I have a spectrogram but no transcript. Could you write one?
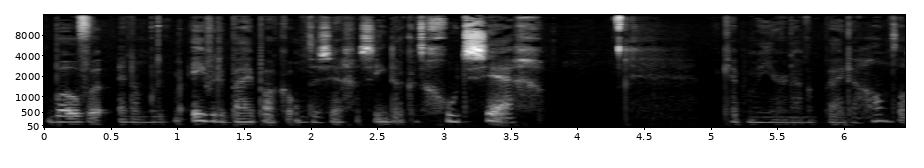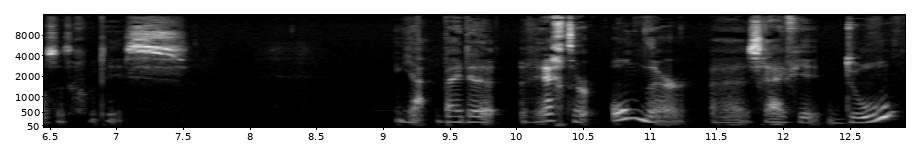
Boven, en dan moet ik me even erbij pakken om te zeggen, zien dat ik het goed zeg. Ik heb hem hier namelijk bij de hand als het goed is. Ja, bij de rechteronder uh, schrijf je doel.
